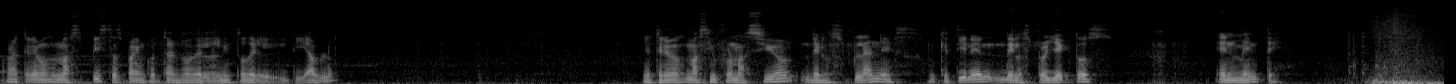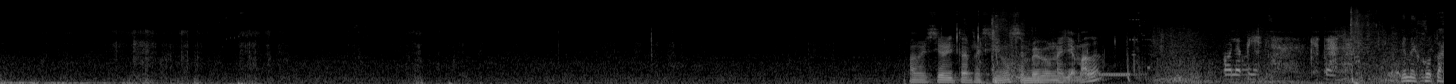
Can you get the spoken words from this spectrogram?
Ahora tenemos más pistas para encontrar lo del aliento del diablo. Ya tenemos más información de los planes que tienen de los proyectos en mente. A ver si ahorita recibimos en breve una llamada. Hola, Pete. ¿Qué tal? MJ,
